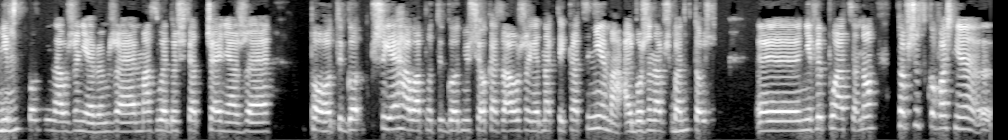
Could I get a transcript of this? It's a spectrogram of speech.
nie mhm. wspominał, że nie wiem, że ma złe doświadczenia, że po tygo- przyjechała po tygodniu się okazało, że jednak tej pracy nie ma, albo że na przykład mhm. ktoś nie wypłaca. No, to wszystko właśnie e,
